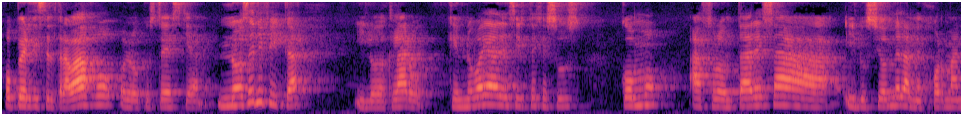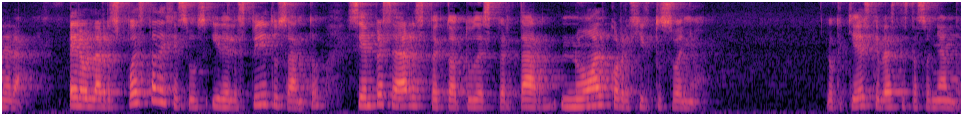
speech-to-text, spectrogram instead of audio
o perdiste el trabajo, o lo que ustedes quieran. No significa, y lo aclaro, que no vaya a decirte Jesús cómo afrontar esa ilusión de la mejor manera. Pero la respuesta de Jesús y del Espíritu Santo siempre será respecto a tu despertar, no al corregir tu sueño. Lo que quieres que veas que estás soñando.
